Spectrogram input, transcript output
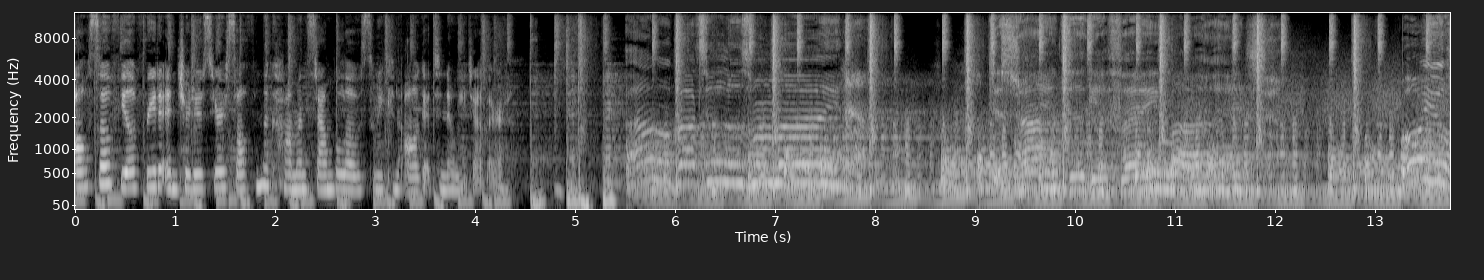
Also, feel free to introduce yourself in the comments down below so we can all get to know each other. To get famous. Boy, you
